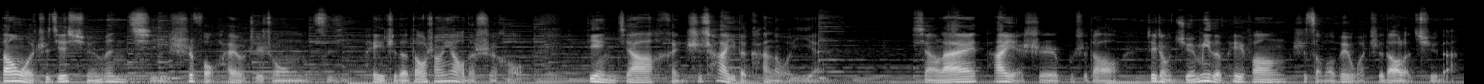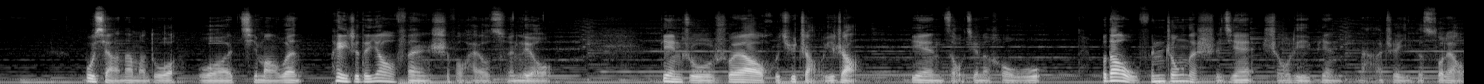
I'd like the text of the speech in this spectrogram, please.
当我直接询问起是否还有这种自己配置的刀伤药的时候，店家很是诧异地看了我一眼。想来他也是不知道这种绝密的配方是怎么被我知道了去的。不想那么多，我急忙问配置的药粉是否还有存留。店主说要回去找一找。便走进了后屋，不到五分钟的时间，手里便拿着一个塑料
